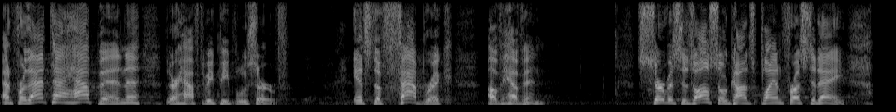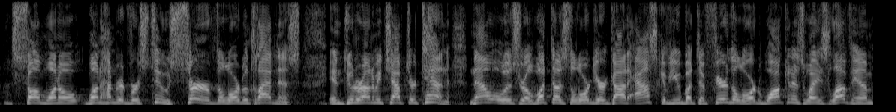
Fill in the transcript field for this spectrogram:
And for that to happen, there have to be people who serve. It's the fabric of heaven. Service is also God's plan for us today. Psalm 100, verse 2 serve the Lord with gladness. In Deuteronomy chapter 10, now, O Israel, what does the Lord your God ask of you but to fear the Lord, walk in his ways, love him,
